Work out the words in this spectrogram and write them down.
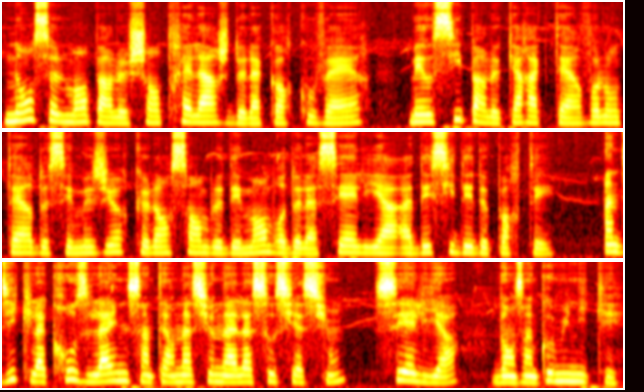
Non seulement par le champ très large de l'accord couvert, mais aussi par le caractère volontaire de ces mesures que l'ensemble des membres de la CLIA a décidé de porter. Indique la Cruise Lines International Association, CLIA, dans un communiqué.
